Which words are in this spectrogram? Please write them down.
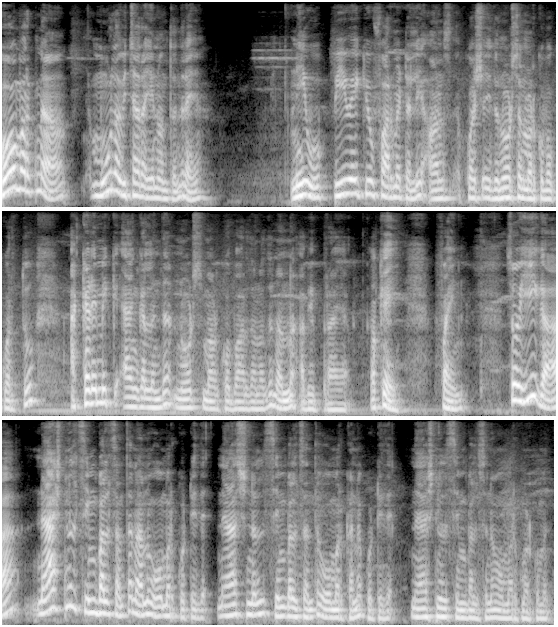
ಹೋಮ್ವರ್ಕ್ನ ಮೂಲ ವಿಚಾರ ಏನು ಅಂತಂದರೆ ನೀವು ಪಿ ವೈ ಕ್ಯೂ ಫಾರ್ಮೆಟಲ್ಲಿ ಆನ್ಸ್ ಕ್ವಶ್ ಇದು ನೋಟ್ಸನ್ನು ಮಾಡ್ಕೋಬೇಕು ಹೊರತು ಅಕಾಡೆಮಿಕ್ ಆ್ಯಂಗಲಿಂದ ನೋಟ್ಸ್ ಮಾಡ್ಕೋಬಾರ್ದು ಅನ್ನೋದು ನನ್ನ ಅಭಿಪ್ರಾಯ. ಓಕೆ ಫೈನ್ ಸೊ ಈಗ ನ್ಯಾಷನಲ್ ಸಿಂಬಲ್ಸ್ ಅಂತ ನಾನು ಹೋಮ್ವರ್ಕ್ ಕೊಟ್ಟಿದ್ದೆ. ನ್ಯಾಷನಲ್ ಸಿಂಬಲ್ಸ್ ಅಂತ ಹೋಮ್ವರ್ಕನ್ನು ಕೊಟ್ಟಿದ್ದೆ. ನ್ಯಾಷನಲ್ ಸಿಂಬಲ್ಸನ್ನು ಹೋಮ್ವರ್ಕ್ ಮಾಡ್ಕೊಂಬಂದು.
